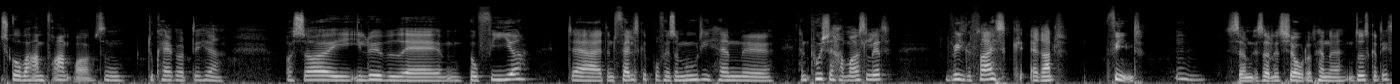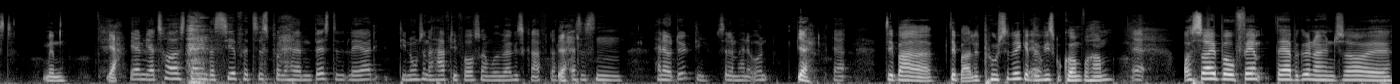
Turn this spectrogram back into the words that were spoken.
Skubber ham frem og sådan, du kan godt det her. Og så i, i løbet af øhm, bog 4, der er den falske professor Moody, han, øh, han pusher ham også lidt, hvilket faktisk er ret fint. Mm. Selvom det er så lidt sjovt, at han er en dødsgardist. Men Jamen, jeg tror også, der er en, der siger på et tidspunkt, at han er den bedste lærer, de- de nogensinde har haft i forsvar mod mørkets kræfter. Ja. Altså sådan, han er jo dygtig, selvom han er ond. det er bare, det er bare lidt pudsigt, ikke? At Jo. det lige skulle komme fra ham. Ja. Og så i bog 5, der begynder han så øh,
